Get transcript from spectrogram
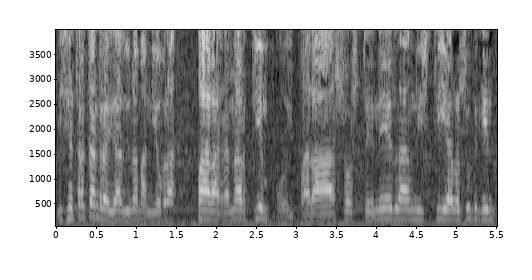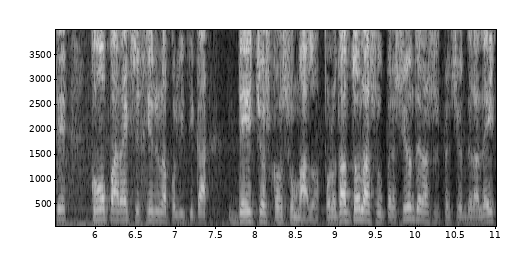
y se trata en realidad de una maniobra para ganar tiempo y para sostener la amnistía lo suficiente como para exigir una política de hechos consumados. Por lo tanto, la supresión de la suspensión de la ley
